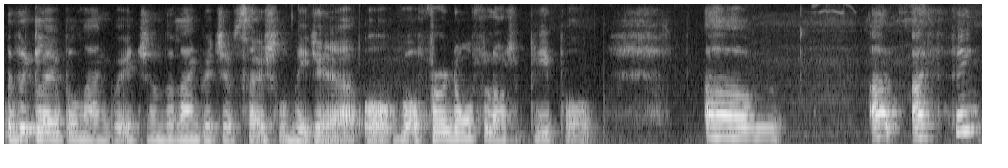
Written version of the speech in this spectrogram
the global language and the language of social media, or, or for an awful lot of people. Um, I, I, think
